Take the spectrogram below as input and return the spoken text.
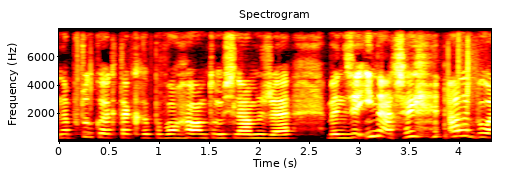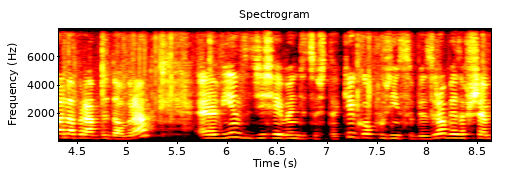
Na początku jak tak powąchałam, to myślałam, że będzie inaczej, ale była naprawdę dobra. E, Więc dzisiaj będzie coś takiego, później sobie zrobię. Zawsze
